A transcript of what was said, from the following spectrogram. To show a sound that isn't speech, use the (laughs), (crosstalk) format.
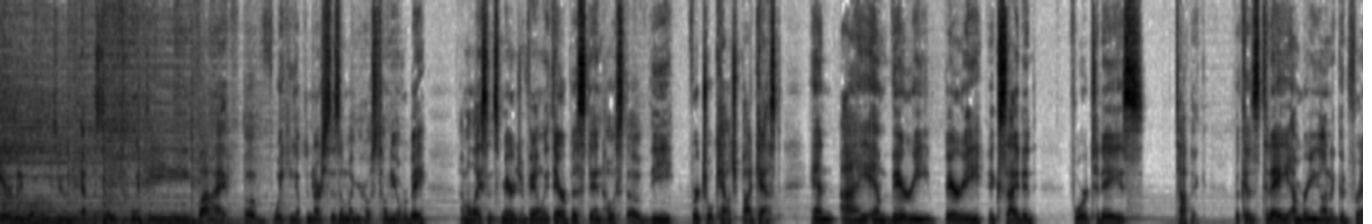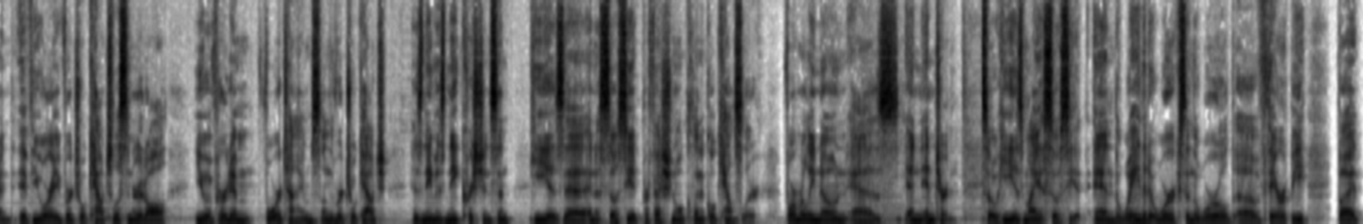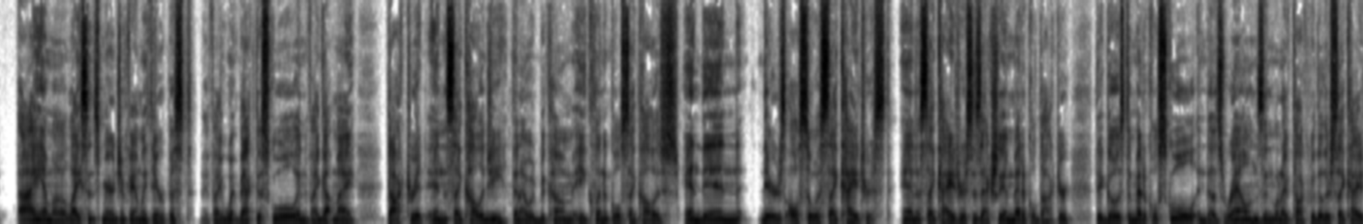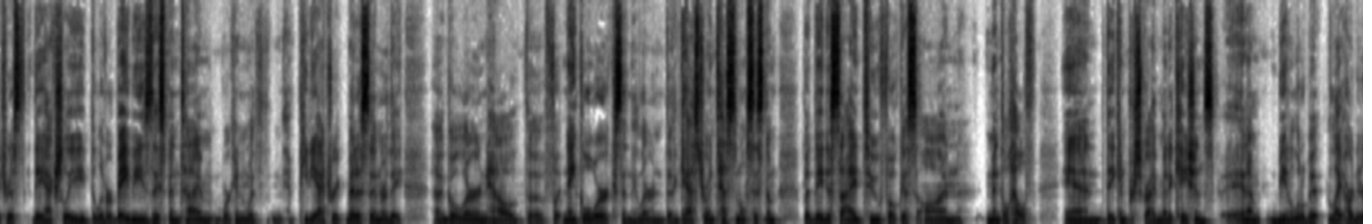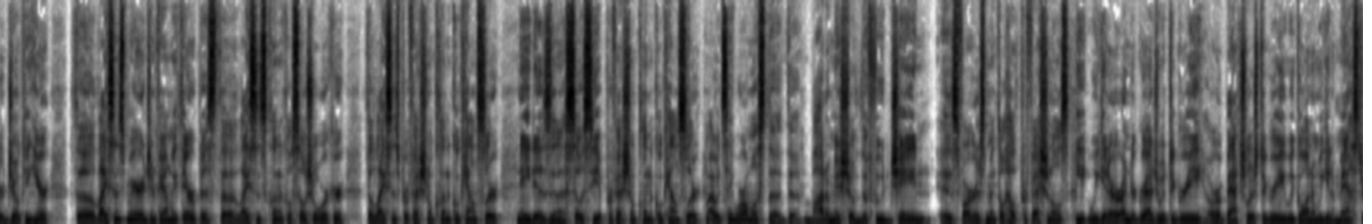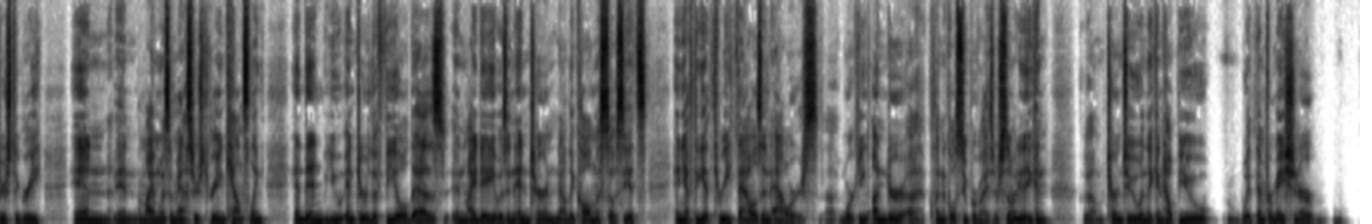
Hey, everybody, welcome to episode 25 of Waking Up to Narcissism. I'm your host, Tony Overbay. I'm a licensed marriage and family therapist and host of the Virtual Couch podcast. And I am very, very excited for today's topic because today I'm bringing on a good friend. If you are a Virtual Couch listener at all, you have heard him four times on the Virtual Couch. His name is Nate Christensen. He is a, an associate professional clinical counselor formerly known as an intern. So he is my associate. And the way that it works in the world of therapy, but I am a licensed marriage and family therapist. If I went back to school and if I got my doctorate in psychology, then I would become a clinical psychologist. And then there's also a psychiatrist. And a psychiatrist is actually a medical doctor that goes to medical school and does rounds. And when I've talked with other psychiatrists, they actually deliver babies. They spend time working with pediatric medicine or they uh, go learn how the foot and ankle works and they learn the gastrointestinal system. But they decide to focus on mental health and they can prescribe medications. And I'm being a little bit lighthearted or joking here. The licensed marriage and family therapist, the licensed clinical social worker, the licensed professional clinical counselor. Nate is an associate professional clinical counselor. I would say we're almost the, the bottomish of the food chain as far as mental health professionals. We get our undergraduate degree or a bachelor's degree. We go on and we get a master's degree. And, and mine was a master's degree in counseling. And then you enter the field as, in my day, it was an intern. Now they call them associates and you have to get 3,000 hours uh, working under a clinical supervisor, somebody that you can um, turn to and they can help you with information or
